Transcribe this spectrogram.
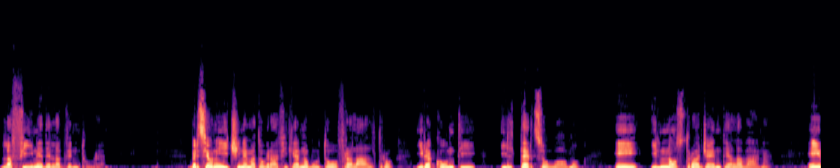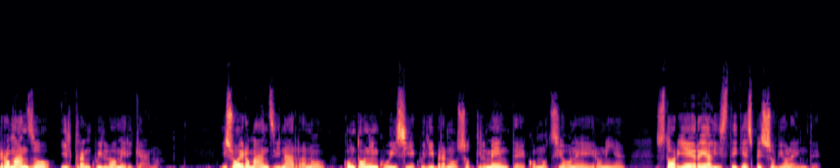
La fine dell'avventura. Versioni cinematografiche hanno avuto, fra l'altro, i racconti Il terzo uomo e Il nostro agente a Lavana e il romanzo Il tranquillo americano. I suoi romanzi narrano, con toni in cui si equilibrano sottilmente commozione e ironia, storie realistiche e spesso violente,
